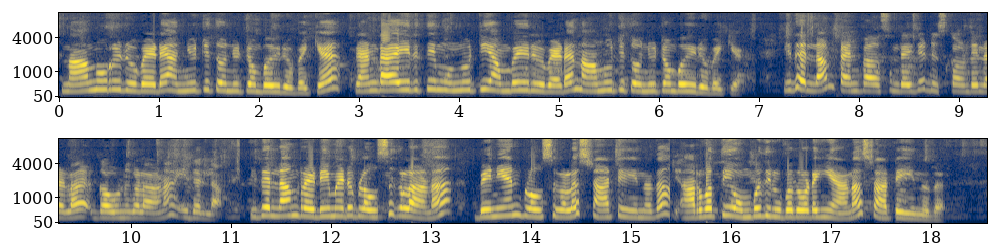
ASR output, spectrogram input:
നാനൂറ് രൂപയുടെ അഞ്ഞൂറ്റി തൊണ്ണൂറ്റൊമ്പത് രൂപയ്ക്ക് രണ്ടായിരത്തി മുന്നൂറ്റി അമ്പത് രൂപയുടെ നാനൂറ്റി തൊണ്ണൂറ്റൊമ്പത് രൂപയ്ക്ക്. ഇതെല്ലാം ടെൻ പെർസെന്റേജ് ഡിസ്കൗണ്ടിലുള്ള ഗൗണുകളാണ് ഇതെല്ലാം. ഇതെല്ലാം റെഡിമെയ്ഡ് ബ്ലൗസുകളാണ്. ബനിയൻ ബ്ലൗസുകൾ സ്റ്റാർട്ട് ചെയ്യുന്നത് അറുപത്തി ഒമ്പത് രൂപ തുടങ്ങിയാണ് സ്റ്റാർട്ട് ചെയ്യുന്നത്.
